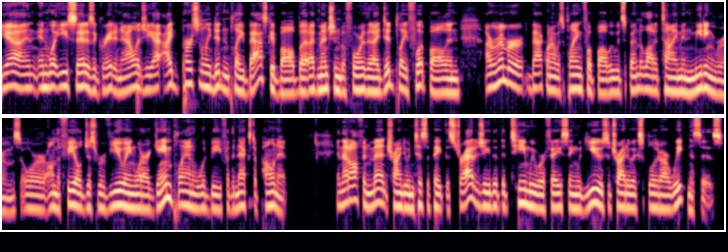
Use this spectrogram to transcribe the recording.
Yeah, and, and what you said is a great analogy. I, I, personally didn't play basketball, but I've mentioned before that I did play football. And I remember back when I was playing football, we would spend a lot of time in meeting rooms or on the field just reviewing what our game plan would be for the next opponent. And that often meant trying to anticipate the strategy that the team we were facing would use to try to exploit our weaknesses.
